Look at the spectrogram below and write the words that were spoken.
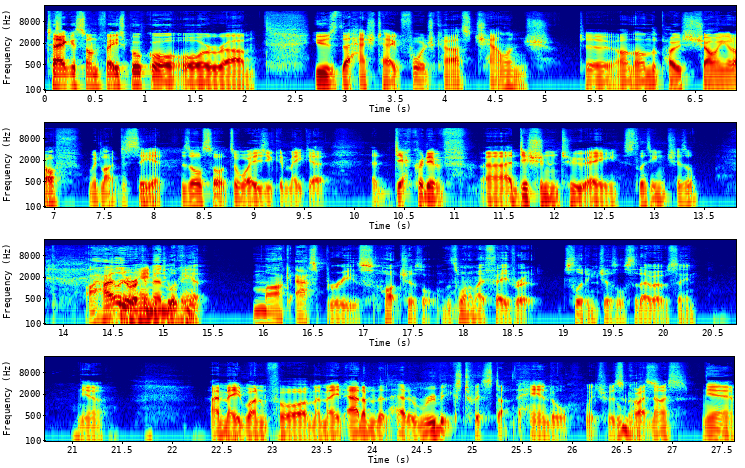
tag us on Facebook, or, or um, use the hashtag ForgeCast challenge to on, on the post showing it off. We'd like to see it. There's all sorts of ways you can make a, a decorative uh, addition to a slitting chisel. I highly recommend looking at Mark Aspery's hot chisel. It's one of my favorite slitting chisels that I've ever seen. Yeah. I made one for my mate Adam that had a Rubik's twist up the handle, which was Ooh, quite nice. nice. Yeah.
